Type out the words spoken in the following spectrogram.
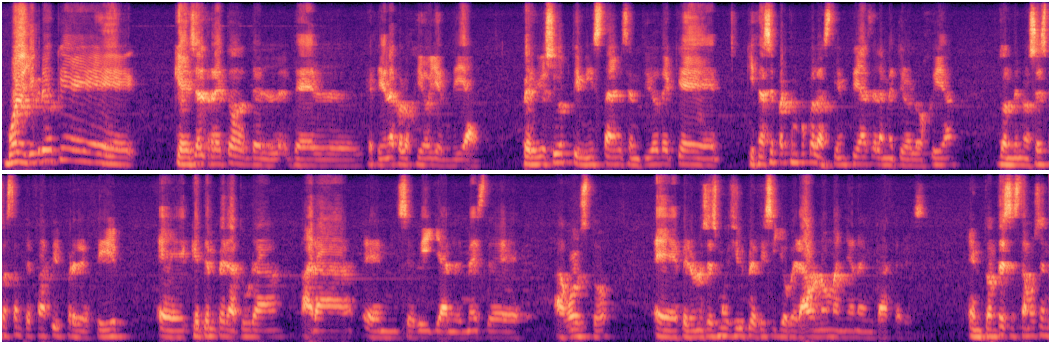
Bueno, yo creo que, que es el reto del, que tiene la ecología hoy en día, pero yo soy optimista en el sentido de que quizás se parte un poco las ciencias de la meteorología, donde nos es bastante fácil predecir eh, qué temperatura hará en Sevilla en el mes de agosto, eh, pero no sé es muy difícil decir si lloverá o no mañana en Cáceres. Entonces estamos en,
